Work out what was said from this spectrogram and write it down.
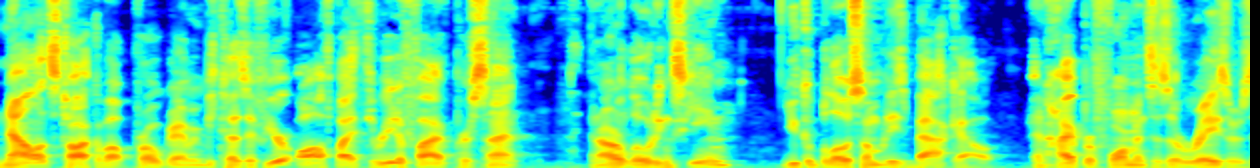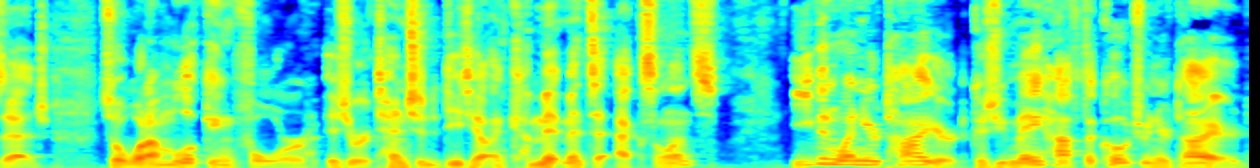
Now let's talk about programming because if you're off by 3 to 5% in our loading scheme, you could blow somebody's back out. And high performance is a razor's edge. So, what I'm looking for is your attention to detail and commitment to excellence, even when you're tired, because you may have to coach when you're tired.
